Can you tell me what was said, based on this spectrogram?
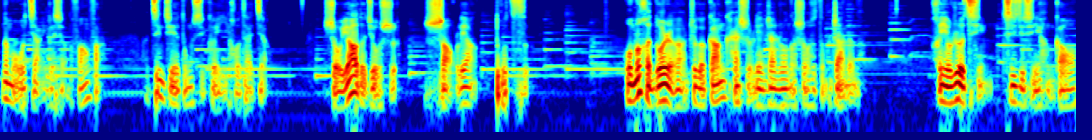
那么我讲一个小的方法，进阶的东西可以以后再讲。首要的就是少量多次。我们很多人啊，这个刚开始练站桩的时候是怎么站的呢？很有热情，积极性也很高。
